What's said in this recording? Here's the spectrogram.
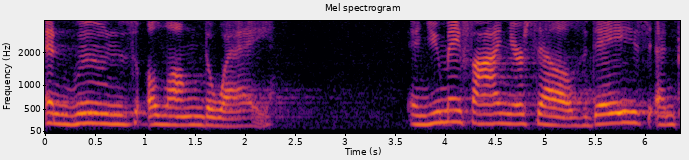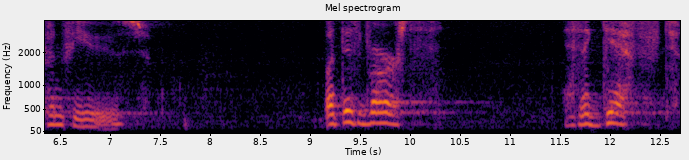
and wounds along the way and you may find yourselves dazed and confused. But this verse is a gift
